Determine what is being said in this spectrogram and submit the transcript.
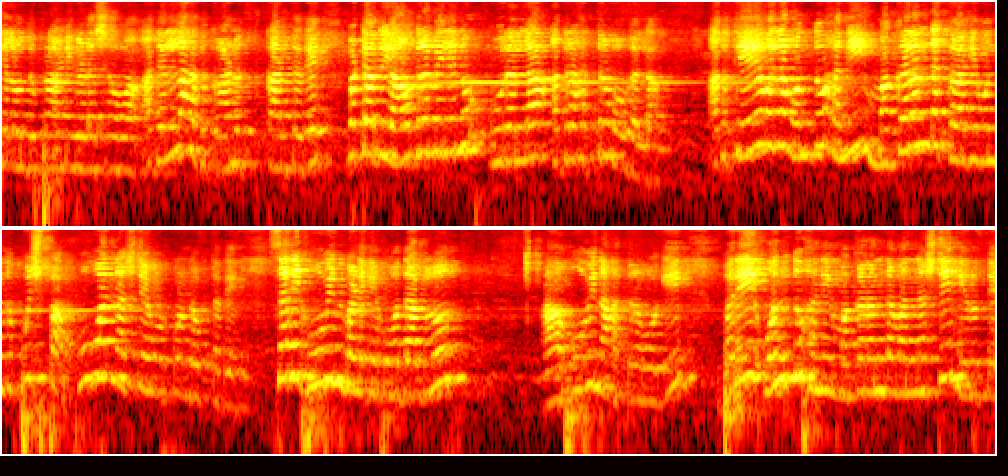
ಕೆಲವೊಂದು ಪ್ರಾಣಿಗಳ ಶವ, ಅದೆಲ್ಲ ಅದು ಕಾಣು, ಕಾಣ್ತದೆ. ಬಟ್ ಅದು ಯಾವುದರ ಮೇಲೇನು ಊರಲ್ಲ, ಅದರ ಹತ್ರ ಹೋಗಲ್ಲ. ಅದು ಕೇವಲ ಒಂದು ಹನಿ ಮಕರಂದಕ್ಕಾಗಿ ಒಂದು ಪುಷ್ಪ, ಹೂವನ್ನಷ್ಟೇ ಹುಡ್ಕೊಂಡು ಹೋಗ್ತದೆ. ಸರಿ, ಹೂವಿನ ಬಳಿಗೆ ಹೋದಾಗ್ಲೂ ಆ ಹೂವಿನ ಹತ್ರ ಹೋಗಿ ಬರೀ ಒಂದು ಹನಿ ಮಕರಂದವನ್ನಷ್ಟೇ ಹೀರುತ್ತೆ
